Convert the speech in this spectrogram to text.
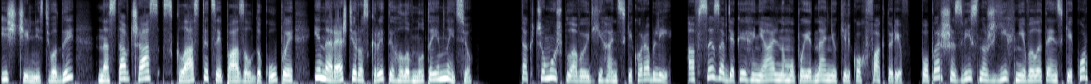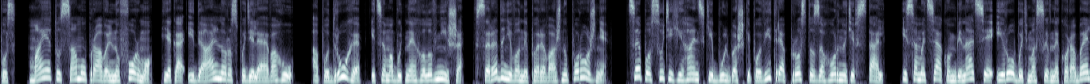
і щільність води, настав час скласти цей пазл докупи і нарешті розкрити головну таємницю. Так чому ж плавають гігантські кораблі? А все завдяки геніальному поєднанню кількох факторів. По-перше, звісно ж, їхній велетенський корпус має ту саму правильну форму, яка ідеально розподіляє вагу. А по-друге, і це, мабуть, найголовніше, всередині вони переважно порожні. Це, по суті, гігантські бульбашки повітря, просто загорнуті в сталь. І саме ця комбінація і робить масивний корабель,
